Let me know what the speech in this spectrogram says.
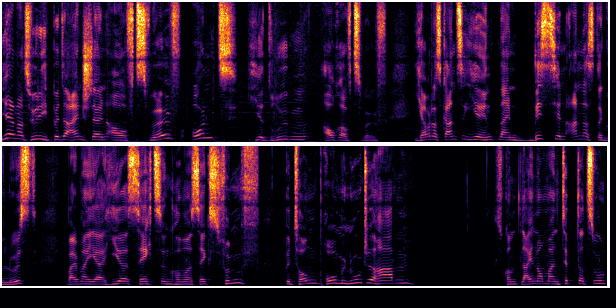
Hier natürlich bitte einstellen auf 12 und hier drüben auch auf 12. Ich habe das Ganze hier hinten ein bisschen anders gelöst, weil wir ja hier 16,65 Beton pro Minute haben. Es kommt gleich nochmal ein Tipp dazu,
